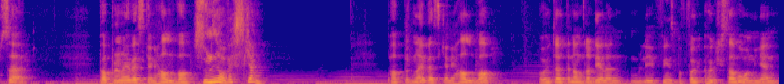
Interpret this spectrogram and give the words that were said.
Så här. Papperna i väskan är halva. Så ni har väskan? Papperna i väskan är halva. Och vet du att den andra delen finns på högsta våningen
